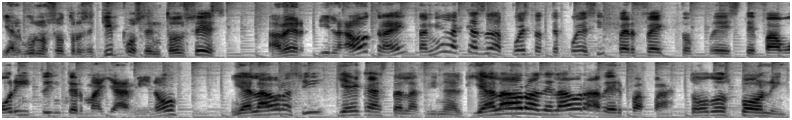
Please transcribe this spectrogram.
Y algunos otros equipos. Entonces, a ver, y la otra, ¿eh? También la casa de apuesta te puede decir, perfecto, este favorito Inter Miami, ¿no? Y a la hora sí, llega hasta la final. Y a la hora de la hora, a ver, papá, todos ponen.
